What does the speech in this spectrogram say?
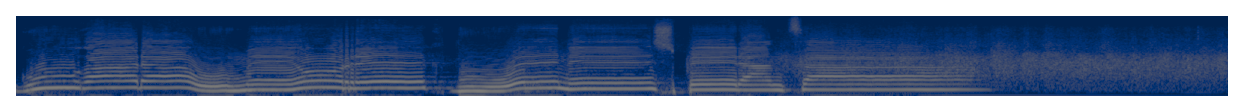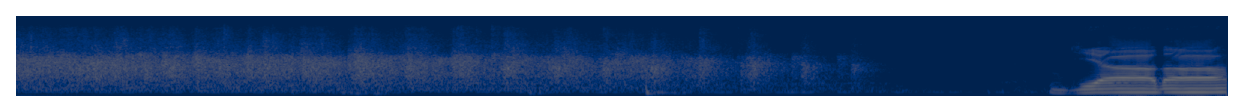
Gugara ume horrek duen esperantza. Jada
